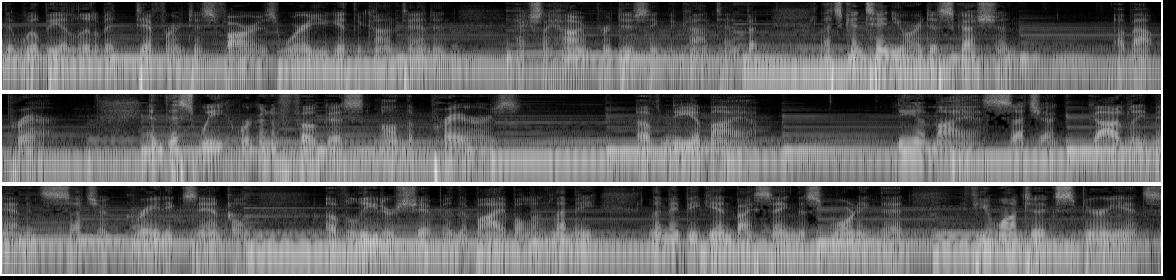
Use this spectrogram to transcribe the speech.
that will be a little bit different as far as where you get the content and actually how I'm producing the content. But let's continue our discussion about prayer. And this week we're going to focus on the prayers of Nehemiah. Nehemiah, such a godly man and such a great example of leadership in the Bible. And let me let me begin by saying this morning that if you want to experience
